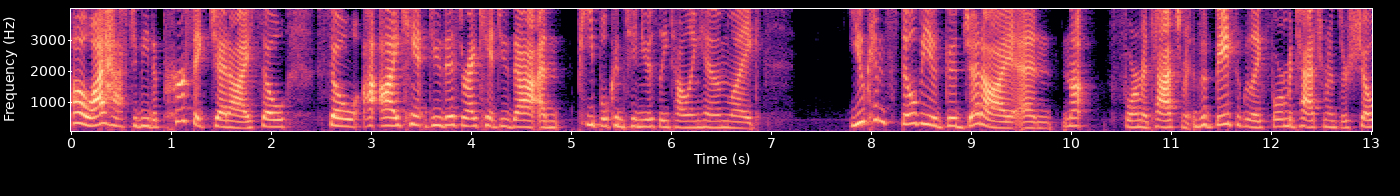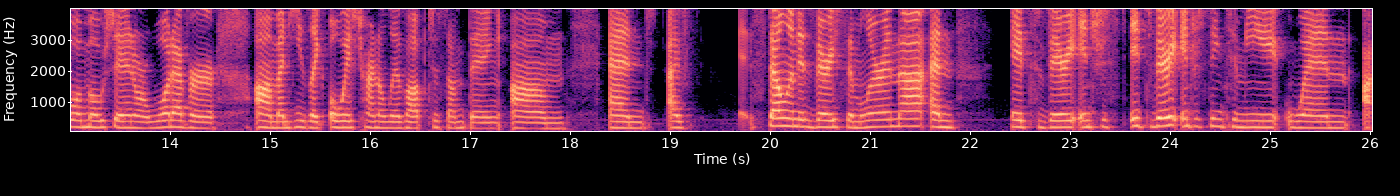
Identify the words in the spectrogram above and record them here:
oh, I have to be the perfect Jedi, so so I, I can't do this or I can't do that, and people continuously telling him like, you can still be a good Jedi and not form attachments, but basically like form attachments or show emotion or whatever. Um, and he's like always trying to live up to something. Um, and I've Stellan is very similar in that, and it's very interest it's very interesting to me when I,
